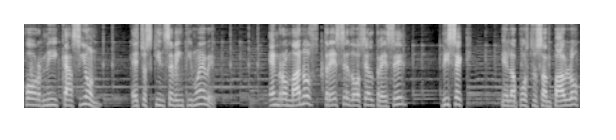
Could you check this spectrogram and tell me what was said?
fornicación. Hechos 15, 29. En Romanos 13, 12 al 13 dice el apóstol San Pablo,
